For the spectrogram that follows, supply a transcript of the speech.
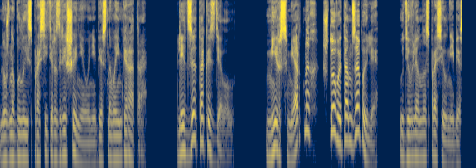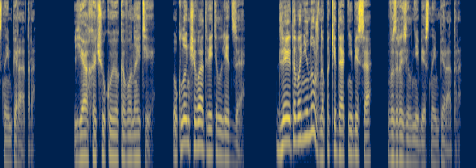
нужно было и спросить разрешения у небесного императора. Лидзе так и сделал. «Мир смертных? Что вы там забыли?» — удивленно спросил Небесный Император. «Я хочу кое-кого найти», — уклончиво ответил Лидзе. «Для этого не нужно покидать небеса», — возразил Небесный Император.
